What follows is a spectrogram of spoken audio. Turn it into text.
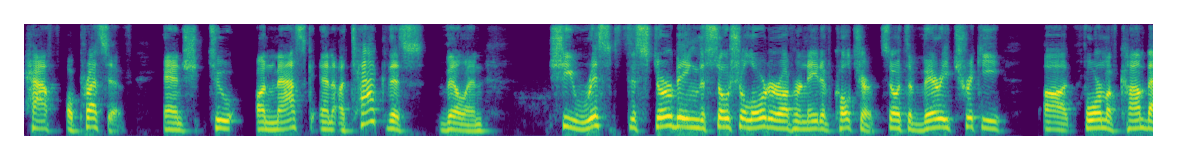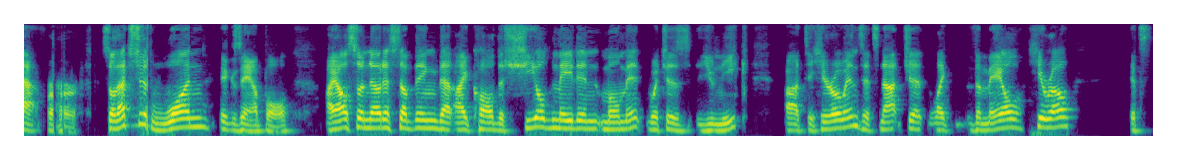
half oppressive. And to unmask and attack this villain, she risks disturbing the social order of her native culture. So it's a very tricky uh, form of combat for her. So that's just one example. I also noticed something that I call the shield maiden moment, which is unique uh, to heroines. It's not just like the male hero. It's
